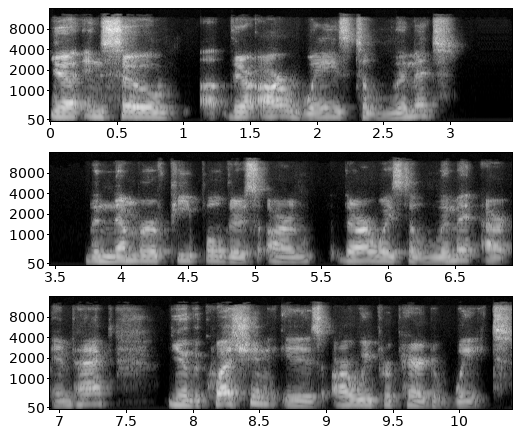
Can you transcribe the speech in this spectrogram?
You know and so uh, there are ways to limit the number of people. There's are there are ways to limit our impact. You know the question is are we prepared to wait?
